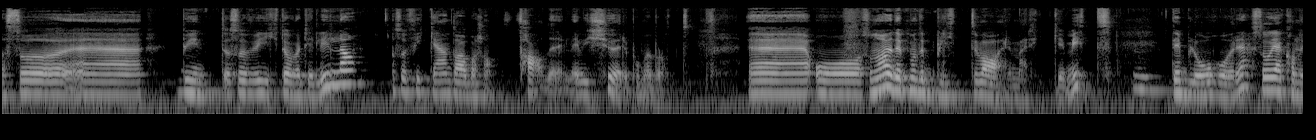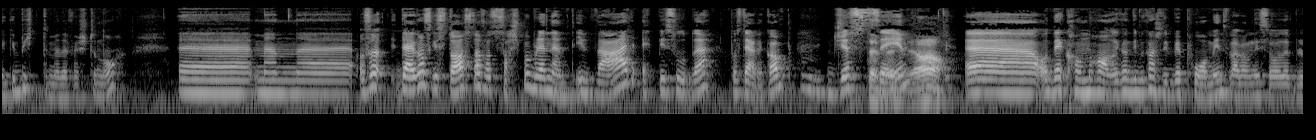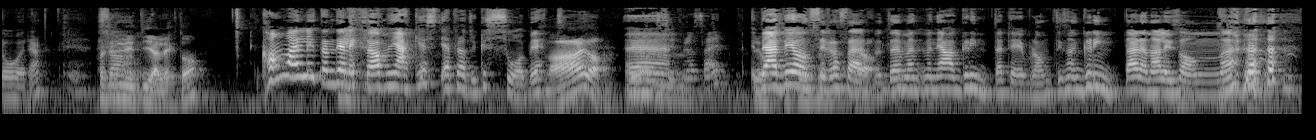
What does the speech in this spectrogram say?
Altså eh, begynte, og så gikk det over til lilla. Og så fikk jeg en dag bare sånn Fader heller, vi kjører på med blått. Eh, og så nå har jo det på en måte blitt varemerket mitt. Det blå håret. Så jeg kan jo ikke bytte med det første nå. Eh, men eh, også, Det er jo ganske stas, da, for Sarpsborg ble nevnt i hver episode på Stjernekamp. Just Stemmer. saying. Ja. Eh, og det kan ha de, Kanskje de ble påminnet hver gang de så det blå håret. Kanskje Så- litt dialekt òg? Kan være litt den dialekta, men jeg, er ikke, jeg prater jo ikke så bredt. Nei da. Eh, det er Beyoncé fra Serp, Ja. vet du, men, men jeg har glimter til iblant. Liksom. Glimter, den er litt sånn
